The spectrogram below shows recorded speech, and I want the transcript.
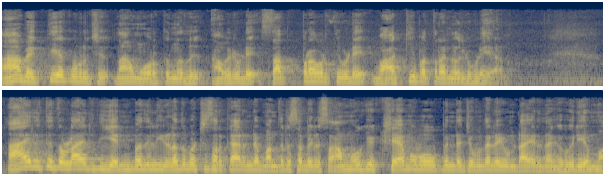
ആ വ്യക്തിയെക്കുറിച്ച് നാം ഓർക്കുന്നത് അവരുടെ സത്പ്രവൃത്തിയുടെ ബാക്കി പത്രങ്ങളിലൂടെയാണ് ആയിരത്തി തൊള്ളായിരത്തി എൺപതിൽ ഇടതുപക്ഷ സർക്കാരിന്റെ മന്ത്രിസഭയിൽ സാമൂഹ്യക്ഷേമ വകുപ്പിന്റെ ചുമതലയുണ്ടായിരുന്ന ഗൗരിയമ്മ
